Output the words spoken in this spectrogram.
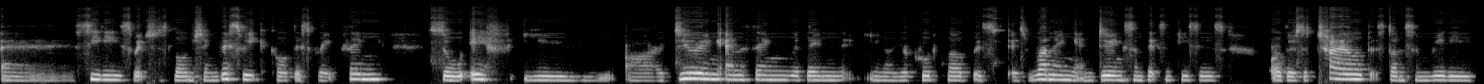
uh, series which is launching this week called This Great Thing. So if you are doing anything within, you know, your code club is, is running and doing some bits and pieces, or there's a child that's done some really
